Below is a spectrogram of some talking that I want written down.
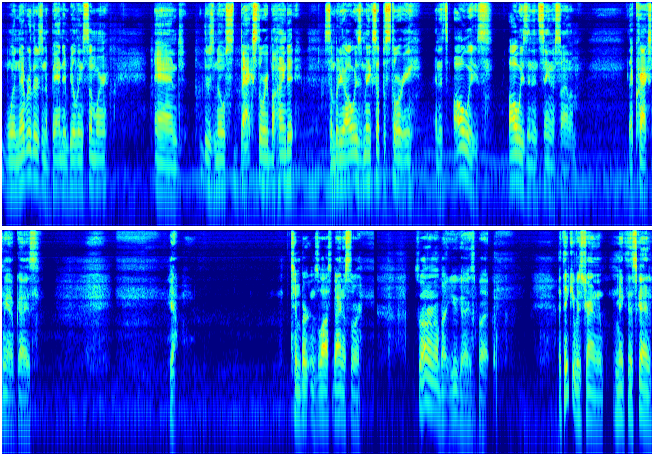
whenever there's an abandoned building somewhere and there's no backstory behind it, somebody always makes up a story and it's always, always an insane asylum. That cracks me up, guys. Yeah. Tim Burton's Lost Dinosaur. So I don't know about you guys, but I think he was trying to make this guy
